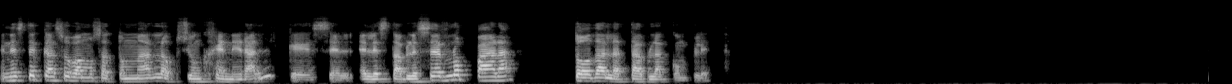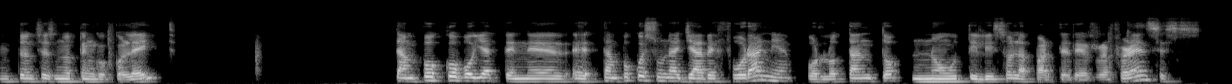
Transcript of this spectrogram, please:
En este caso vamos a tomar la opción general, que es el, establecerlo para toda la tabla completa. Entonces no tengo collate. Tampoco voy a tener, eh, tampoco es una llave foránea, por lo tanto no utilizo la parte de referencias.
